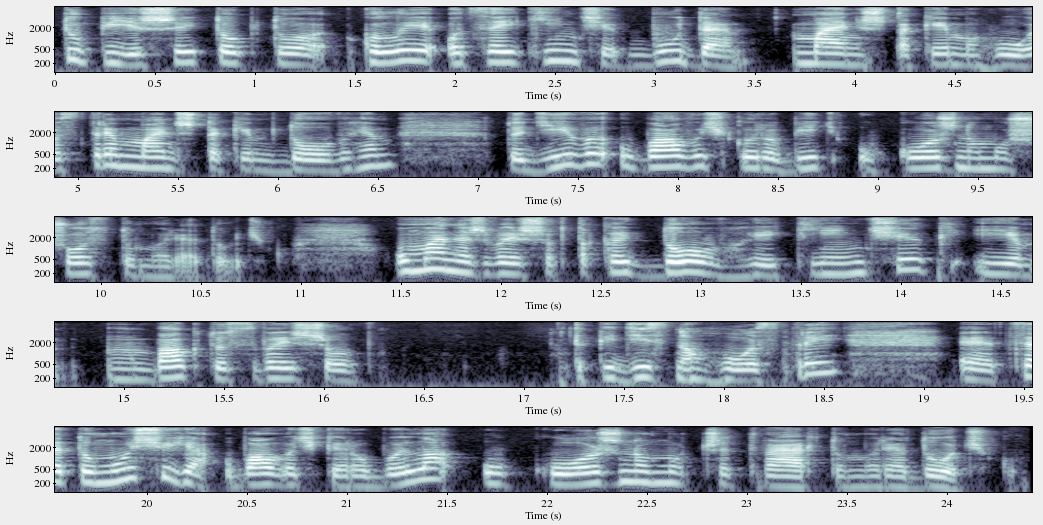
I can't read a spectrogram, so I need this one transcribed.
тупіший, тобто коли оцей кінчик буде менш таким гострим, менш таким довгим, тоді ви убавочку робіть у кожному шостому рядочку. У мене ж вийшов такий довгий кінчик, і бактус вийшов такий дійсно гострий. Е, Це тому, що я убавочки робила у кожному четвертому рядочку.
